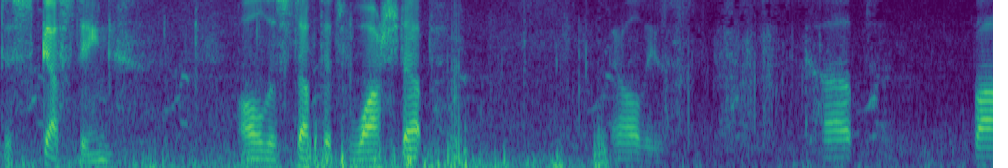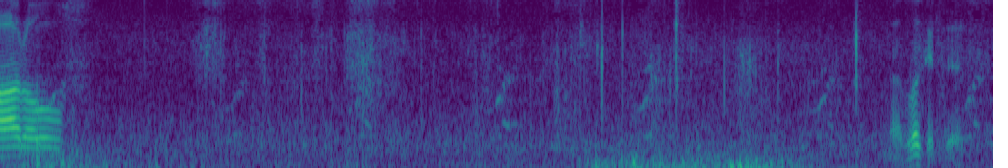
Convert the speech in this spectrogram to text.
disgusting. All the stuff that's washed up. At all these cups, bottles. Look at this.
